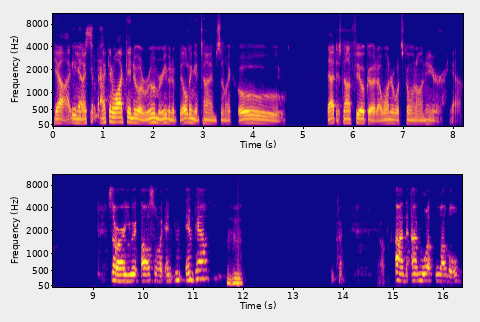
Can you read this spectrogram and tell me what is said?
Yeah, yeah i mean know, I, can, so that, I can walk into a room or even a building at times and i'm like oh that does not feel good. I wonder what's going on here. Yeah. So are you also an empath? Mm-hmm. Okay. Yeah. On on what level?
